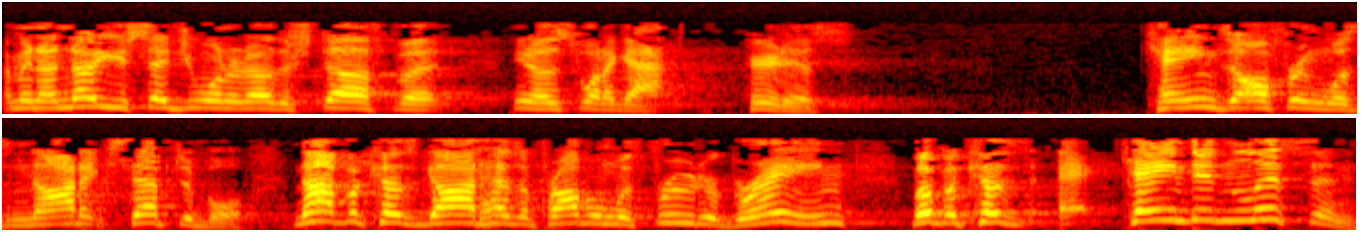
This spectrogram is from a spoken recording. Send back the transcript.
I mean, I know you said you wanted other stuff, but, you know, this is what I got. Here it is. Cain's offering was not acceptable. Not because God has a problem with fruit or grain, but because Cain didn't listen.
